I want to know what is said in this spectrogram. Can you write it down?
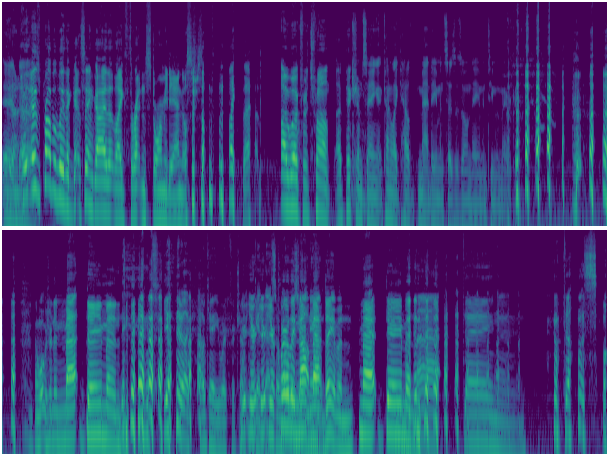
And yeah, uh, it- it's probably the same guy that like threatened Stormy Daniels or something like that. I work for Trump. I picture him saying it kind of like how Matt Damon says his own name in Team America. and what was your name? Matt Damon. yeah, they're like, okay, you work for Trump. You're, you're, you're So clearly was not Matt? Damon. Matt Damon. Matt Damon. that was so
